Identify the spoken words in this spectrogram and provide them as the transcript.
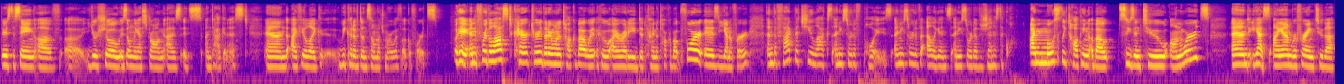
there's the saying of uh, your show is only as strong as its antagonist. And I feel like we could have done so much more with Vilgefortz. Okay, and for the last character that I want to talk about, with, who I already did kind of talk about before, is Yennefer. And the fact that she lacks any sort of poise, any sort of elegance, any sort of je ne sais quoi. I'm mostly talking about season two onwards. And yes, I am referring to the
